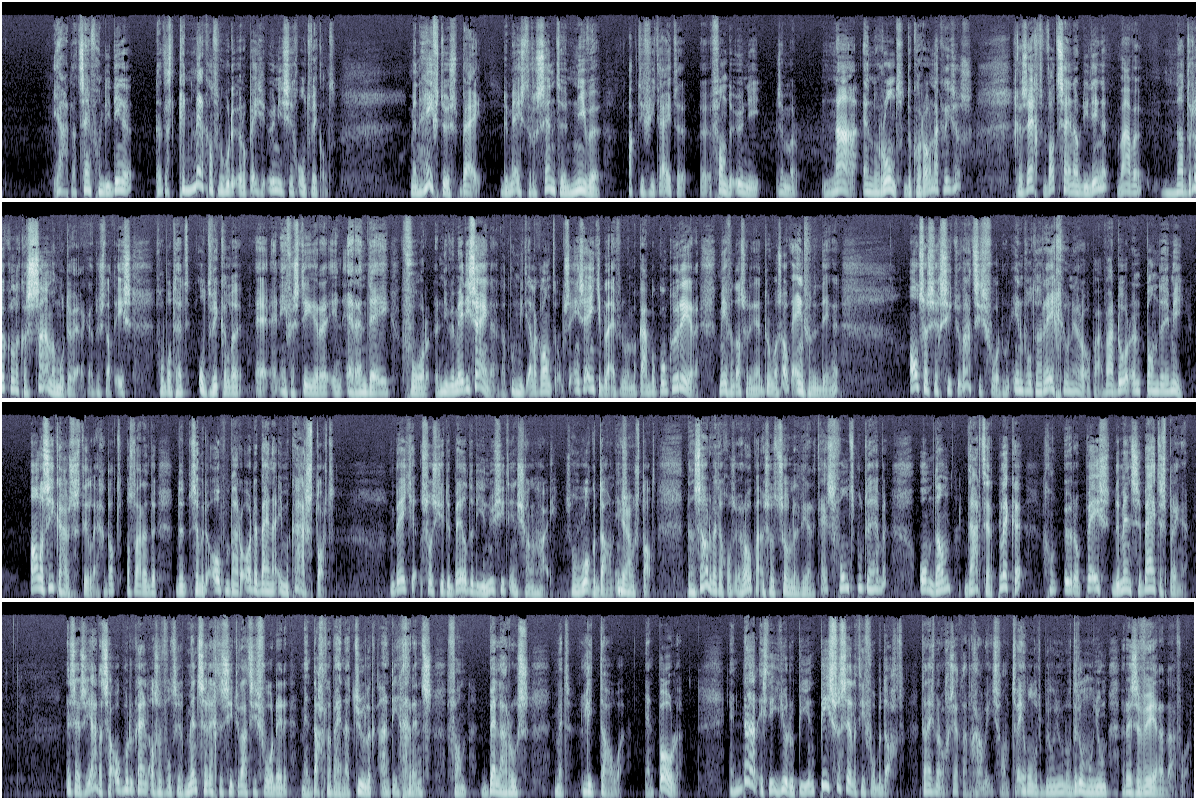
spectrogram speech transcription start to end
Ja, dat zijn van die dingen. Dat is kenmerkend van hoe de Europese Unie zich ontwikkelt. Men heeft dus bij de meest recente nieuwe activiteiten eh, van de Unie, zeg maar, na en rond de coronacrisis, gezegd: wat zijn nou die dingen waar we nadrukkelijker samen moeten werken. Dus dat is bijvoorbeeld het ontwikkelen en investeren in RD voor nieuwe medicijnen. Dat moet niet elk land op zijn eentje blijven doen, elkaar concurreren. Meer van dat soort dingen. En toen was ook een van de dingen. Als er zich situaties voordoen in bijvoorbeeld een regio in Europa, waardoor een pandemie alle ziekenhuizen stilleggen, dat als het ware de, de, zeg maar, de openbare orde bijna in elkaar stort een beetje zoals je de beelden die je nu ziet in Shanghai. Zo'n lockdown in zo'n stad. Dan zouden wij toch als Europa een soort solidariteitsfonds moeten hebben. Om dan daar ter plekke gewoon Europees de mensen bij te springen. En zeiden ze, ja, dat zou ook moeten zijn als er bijvoorbeeld zich mensenrechten situaties voordeden. Men dacht daarbij natuurlijk aan die grens van Belarus met Litouwen en Polen. En daar is die European Peace Facility voor bedacht. Dan heeft men ook gezegd, nou, dan gaan we iets van 200 miljoen of 300 miljoen reserveren daarvoor.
